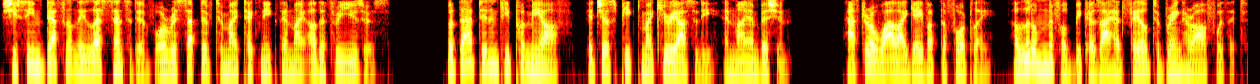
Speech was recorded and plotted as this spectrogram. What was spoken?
She seemed definitely less sensitive or receptive to my technique than my other three users. But that didn't put me off, it just piqued my curiosity and my ambition. After a while, I gave up the foreplay, a little miffled because I had failed to bring her off with it.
